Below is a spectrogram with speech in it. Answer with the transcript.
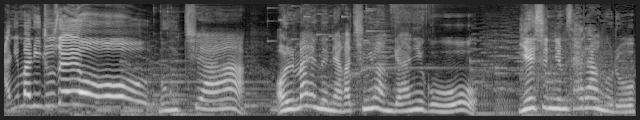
많이 많이 주세요. 뭉치야, 얼마 했느냐가 중요한 게 아니고 예수님 사랑으로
